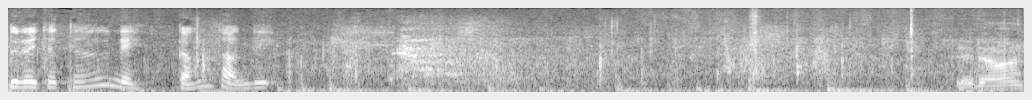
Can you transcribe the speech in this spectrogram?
Đưa đây cho tớ nè, cẩn thận đi. Get on.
